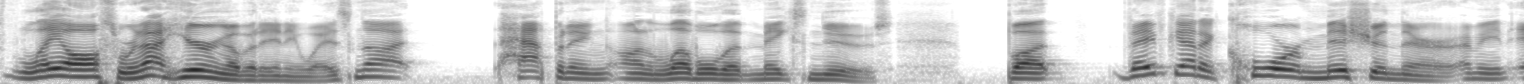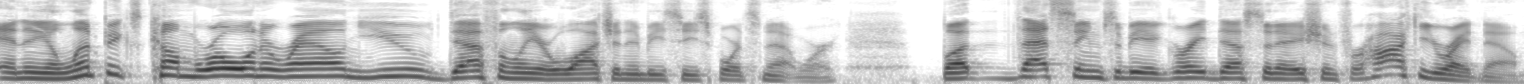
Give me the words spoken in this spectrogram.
layoffs. We're not hearing of it anyway. It's not happening on a level that makes news. But they've got a core mission there. I mean, and the Olympics come rolling around, you definitely are watching NBC Sports Network. But that seems to be a great destination for hockey right now.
